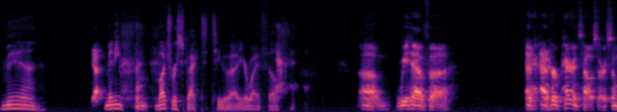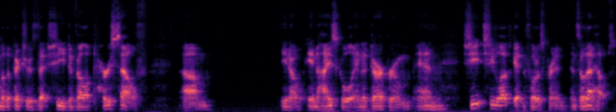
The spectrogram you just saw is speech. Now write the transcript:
Man. Yeah. Many much respect to uh, your wife, Phil. Um, we have uh, at, at, her parents' house are some of the pictures that she developed herself. Um, you know, in high school in a dark room, and mm-hmm. she she loves getting photos printed, and so that helps.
